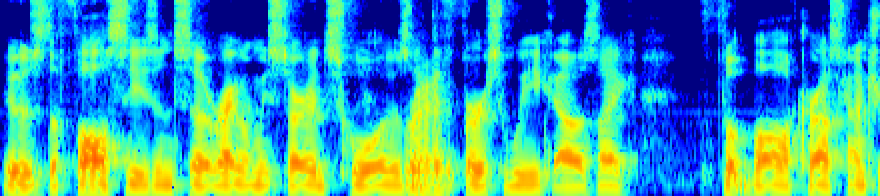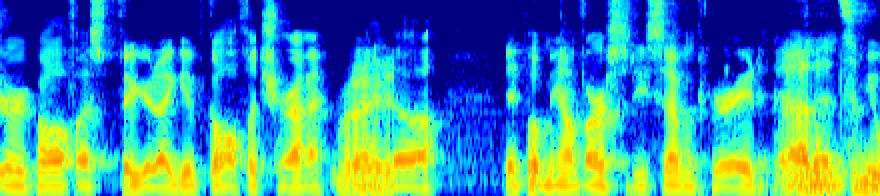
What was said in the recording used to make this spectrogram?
It was the fall season, so right when we started school, it was like the first week. I was like, football, cross country, or golf. I figured I'd give golf a try. Right. And, uh, they put me on varsity seventh grade. Wow, that's wa-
